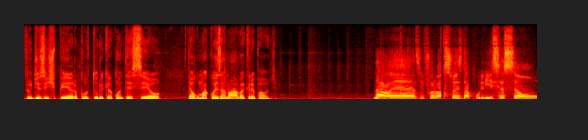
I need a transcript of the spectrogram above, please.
do desespero por tudo que aconteceu. Tem alguma coisa nova, Crepaldi? Não, é, as informações da polícia são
